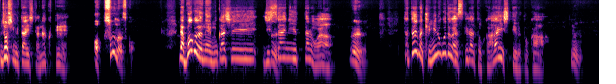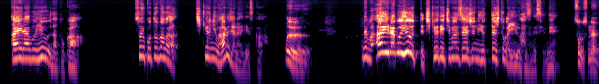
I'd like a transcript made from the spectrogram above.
女子に対してはなくて、あ、そうなんですかだ僕ね、昔実際に言ったのは、うん。例えば君のことが好きだとか、愛してるとか、うん。I love you だとか、そういう言葉が地球にはあるじゃないですか。うん。でも I love you って地球で一番最初に言った人がいるはずですよね。そうですね。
